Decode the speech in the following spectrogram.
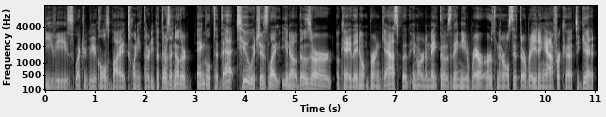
EVs, electric vehicles by 2030. But there's another angle to that too, which is like you know those are okay. They don't burn gas, but in order to make those, they need rare earth minerals that they're raiding Africa to get.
